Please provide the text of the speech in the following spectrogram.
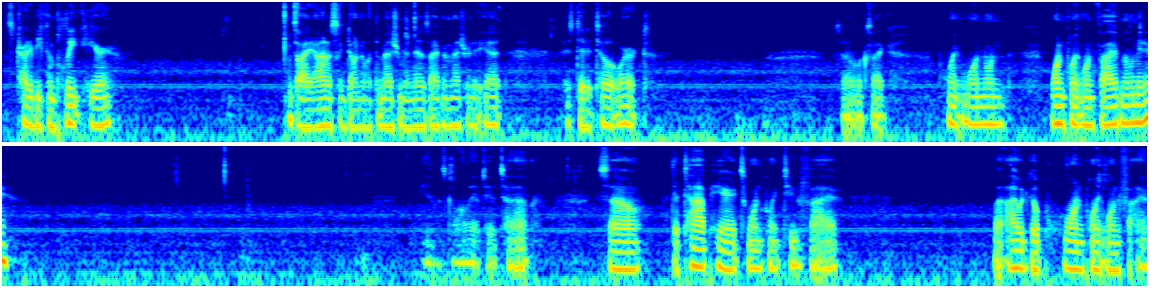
let's try to be complete here. I honestly don't know what the measurement is. I haven't measured it yet. I just did it till it worked. So it looks like 0.11, 1.15 millimeter. Yeah, let's go all the way up to the top. So the top here, it's 1.25, but I would go 1.15.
